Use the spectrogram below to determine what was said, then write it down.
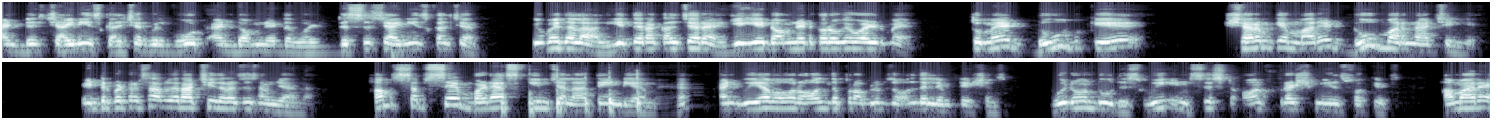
and this Chinese culture will go and dominate the world this is Chinese culture क्यों भाई दलाल? ये तेरा कल्चर है। ये ये डोमिनेट करोगे वर्ल्ड में। तुम्हें डूब के, शर्म के मारे डूब मरना चाहिए। इंटरप्रेटर साहब जरा अच्छी तरह से समझाना। हम सबसे बड़ा स्कीम चलाते हैं इंडिया में and we have all the problems all the limitations we don't do this we insist on fresh meals for kids हमारे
